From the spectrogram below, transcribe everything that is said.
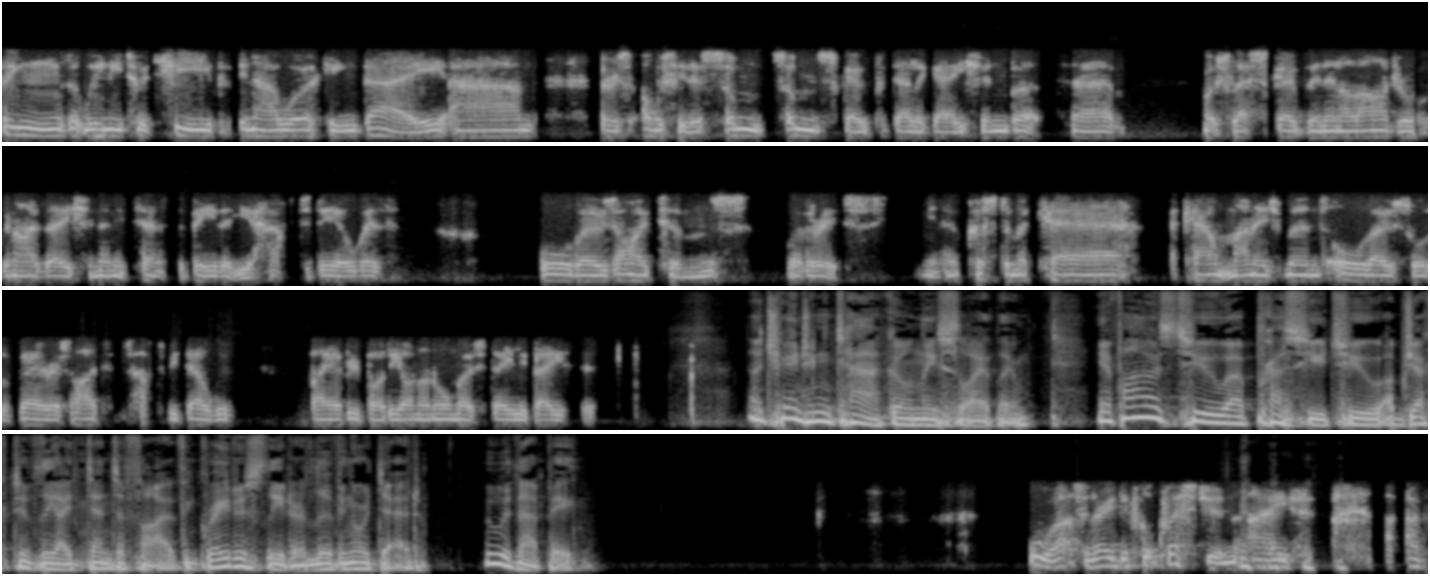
things that we need to achieve in our working day. And there's obviously there's some some scope for delegation, but um, much less scope than in a larger organisation. And it tends to be that you have to deal with all those items, whether it's you know customer care, account management, all those sort of various items have to be dealt with by everybody on an almost daily basis. Now, changing tack only slightly. If I was to uh, press you to objectively identify the greatest leader, living or dead, who would that be? Oh, that's a very difficult question. I, I,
